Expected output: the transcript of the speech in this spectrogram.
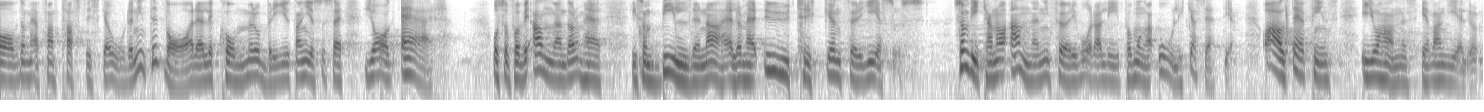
av de här fantastiska orden. Inte var eller kommer att bli, utan Jesus säger jag är. Och så får vi använda de här liksom bilderna eller de här uttrycken för Jesus. Som vi kan ha användning för i våra liv på många olika sätt. Igen. Och allt det här finns i Johannes evangelium.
